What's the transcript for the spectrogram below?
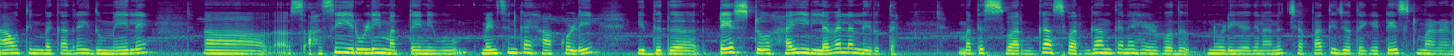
ನಾವು ತಿನ್ನಬೇಕಾದ್ರೆ ಇದು ಮೇಲೆ ಹಸಿ ಈರುಳ್ಳಿ ಮತ್ತು ನೀವು ಮೆಣಸಿನ್ಕಾಯಿ ಹಾಕ್ಕೊಳ್ಳಿ ಇದ್ರ ಟೇಸ್ಟು ಹೈ ಲೆವೆಲಲ್ಲಿರುತ್ತೆ ಮತ್ತು ಸ್ವರ್ಗ ಸ್ವರ್ಗ ಅಂತಲೇ ಹೇಳ್ಬೋದು. ನೋಡಿ, ಇವಾಗ ನಾನು ಚಪಾತಿ ಜೊತೆಗೆ ಟೇಸ್ಟ್ ಮಾಡೋಣ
